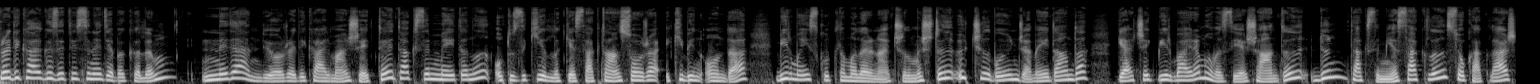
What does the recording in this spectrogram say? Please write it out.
Radikal gazetesine de bakalım. Neden diyor radikal manşette Taksim Meydanı 32 yıllık yasaktan sonra 2010'da 1 Mayıs kutlamalarına açılmıştı. 3 yıl boyunca meydanda gerçek bir bayram havası yaşandı. Dün Taksim yasaklı, sokaklar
